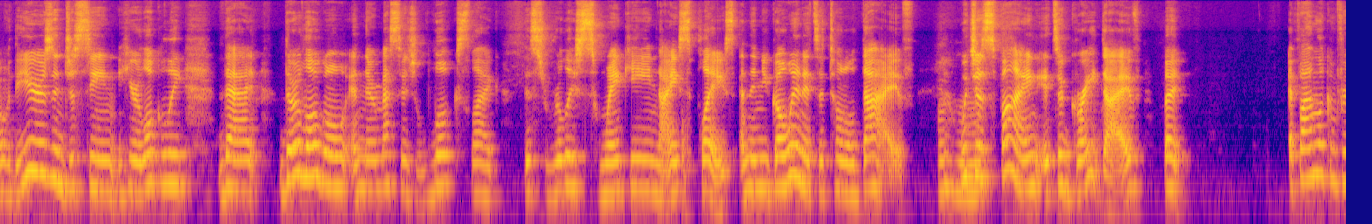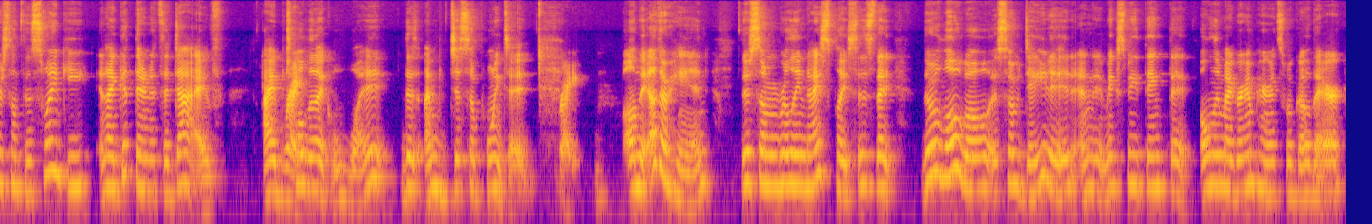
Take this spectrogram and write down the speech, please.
over the years and just seen here locally that their logo and their message looks like this really swanky nice place and then you go in it's a total dive which Mhm. is fine it's a great dive but if I'm looking for something swanky and I get there and it's a dive I'm Right. totally like what this, I'm disappointed right. on the other hand, there's some really nice places that their logo is so dated and it makes me think that only my grandparents would go there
